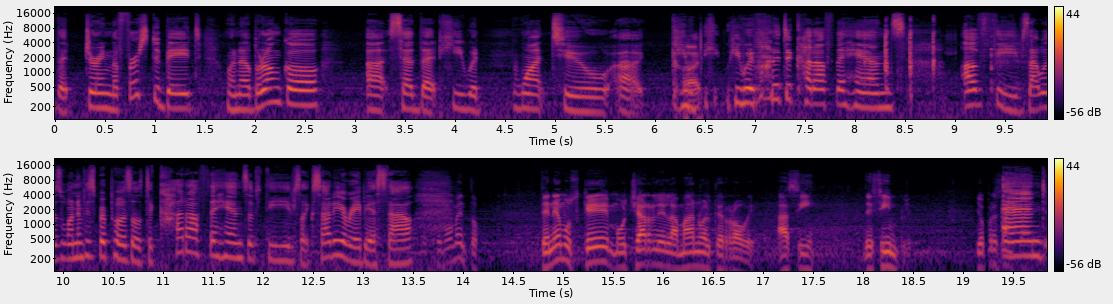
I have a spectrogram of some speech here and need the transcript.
that during the first debate when El Bronco uh, said that he would want to uh, he, Cut. he, he would wanted to cut off the hands of thieves. That was one of his proposals to cut off the hands of thieves, like Saudi Arabia style. momento. Tenemos que mocharle la mano al que robe, así, de simple. And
